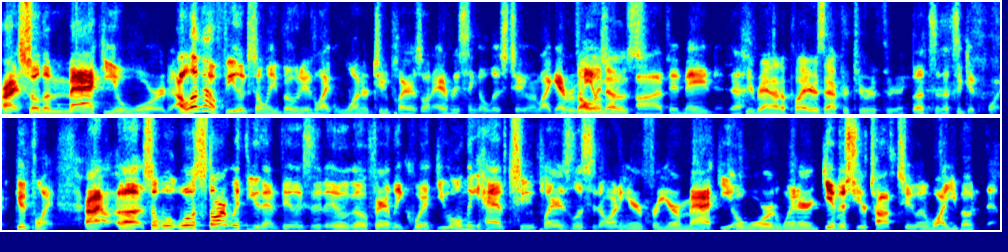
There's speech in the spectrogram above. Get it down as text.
All right, so the Mackey Award. I love how Felix only voted like one or two players on every single list too, and like everybody else knows. Five. It made uh, he ran out of players after two or three. That's that's a good point. Good point. All right, uh, so we'll we'll start with you then, Felix. It, will go fairly quick. You only have two players listed on here for your Mackey Award winner. Give us your top two and why you voted them.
